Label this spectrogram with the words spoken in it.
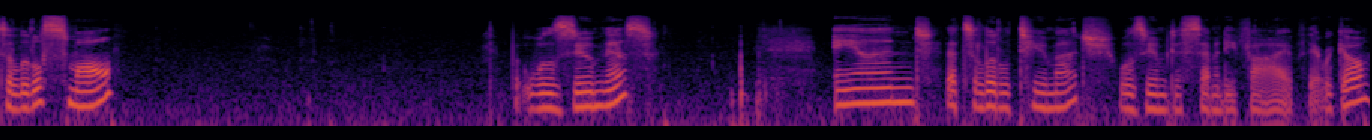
It's a little small, but we'll zoom this and that's a little too much. We'll zoom to 75. There we go.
